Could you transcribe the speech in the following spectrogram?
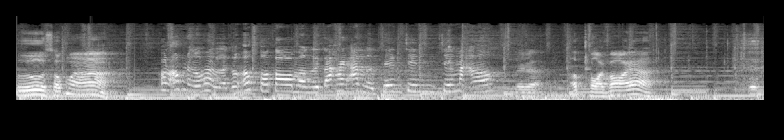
Ừ sống mà Con ốc này có phải là con ốc to to mà người ta hay ăn ở trên trên trên mạng không? Đây là ấp vòi voi à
